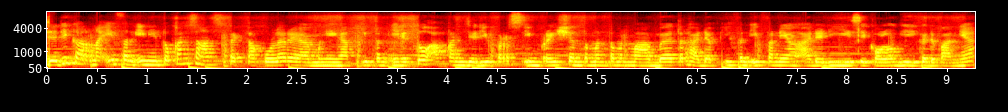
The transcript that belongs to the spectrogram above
Jadi karena event ini tuh kan sangat spektakuler ya Mengingat event ini tuh akan jadi first impression teman-teman maba terhadap event-event yang ada di psikologi ke depannya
